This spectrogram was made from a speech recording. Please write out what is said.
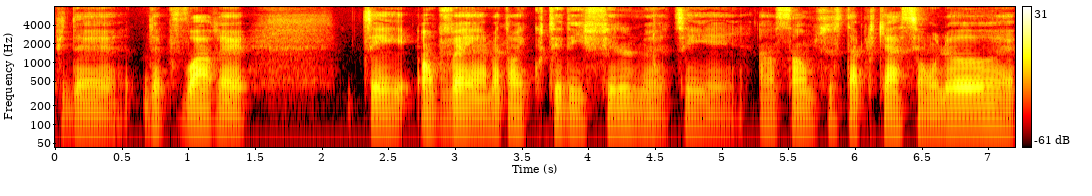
puis de, pouvoir, euh, tu sais, on pouvait, mettons, écouter des films, tu sais, ensemble sur cette application-là, euh,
